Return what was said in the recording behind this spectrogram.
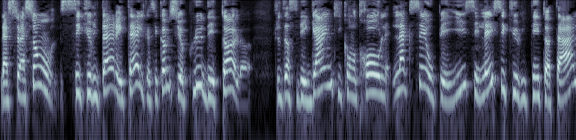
la situation sécuritaire est telle que c'est comme s'il n'y a plus d'État. Je veux dire, c'est des gangs qui contrôlent l'accès au pays, c'est l'insécurité totale.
